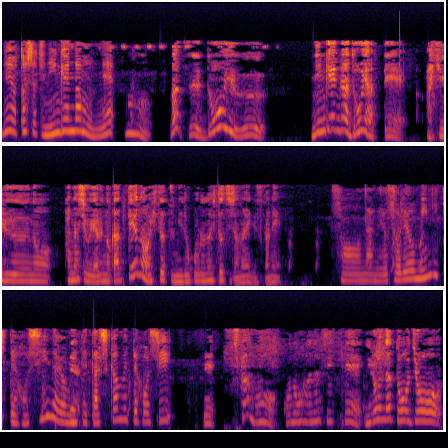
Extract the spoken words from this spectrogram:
ね、私たち人間だもんね。うん。まず、どういう、人間がどうやってアヒルの話をやるのかっていうのを一つ見どころの一つじゃないですかね。そうなのよ。それを見に来てほしいのよ。ね見て確かめてほしい。で、しかも、このお話って、いろんな登場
